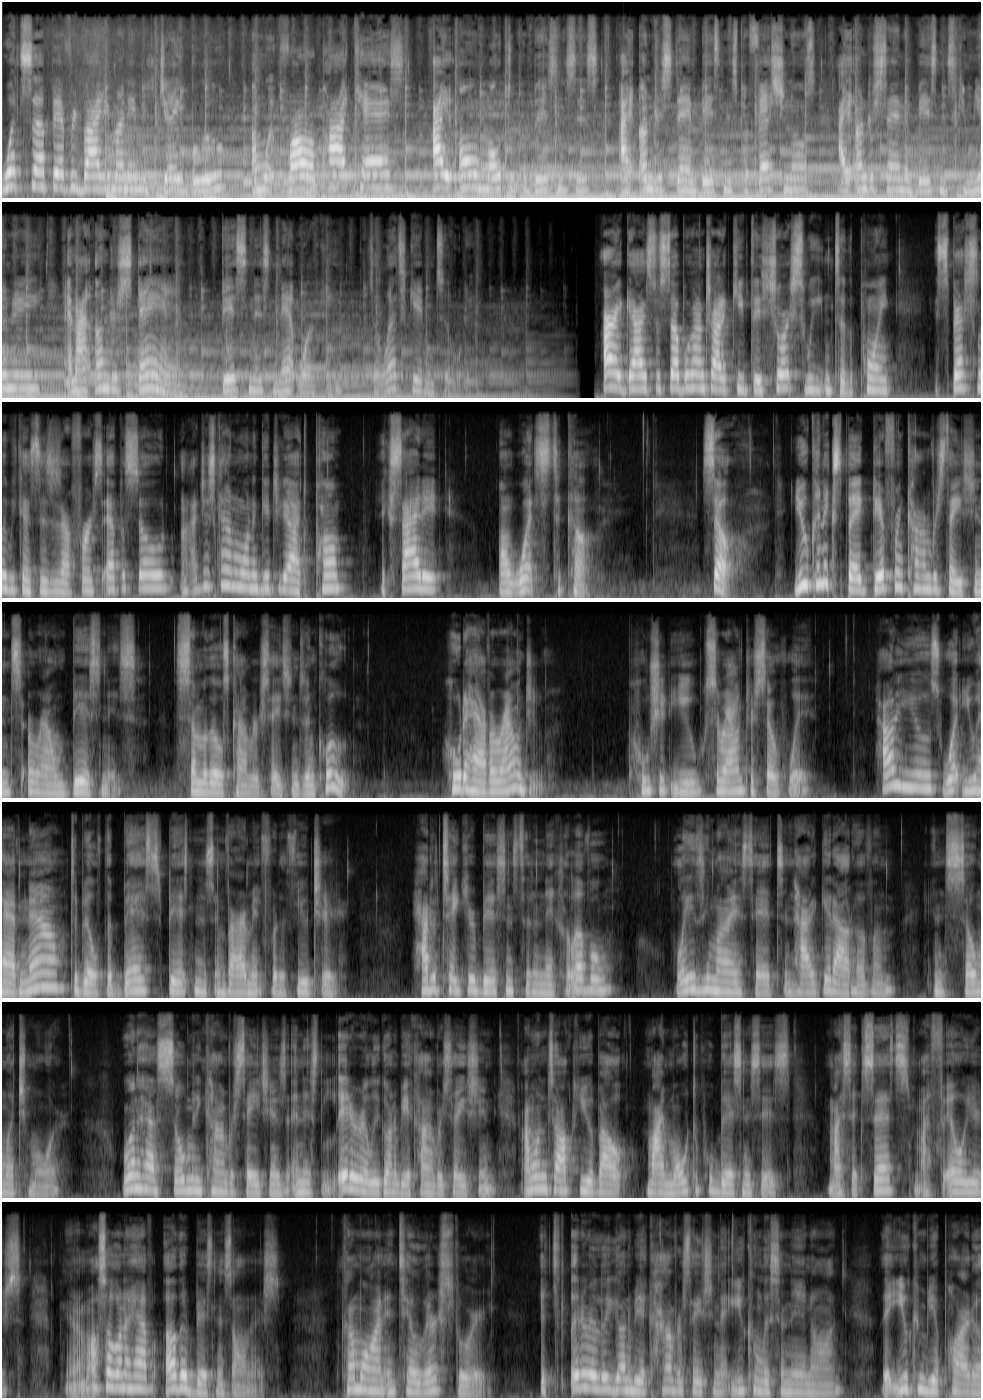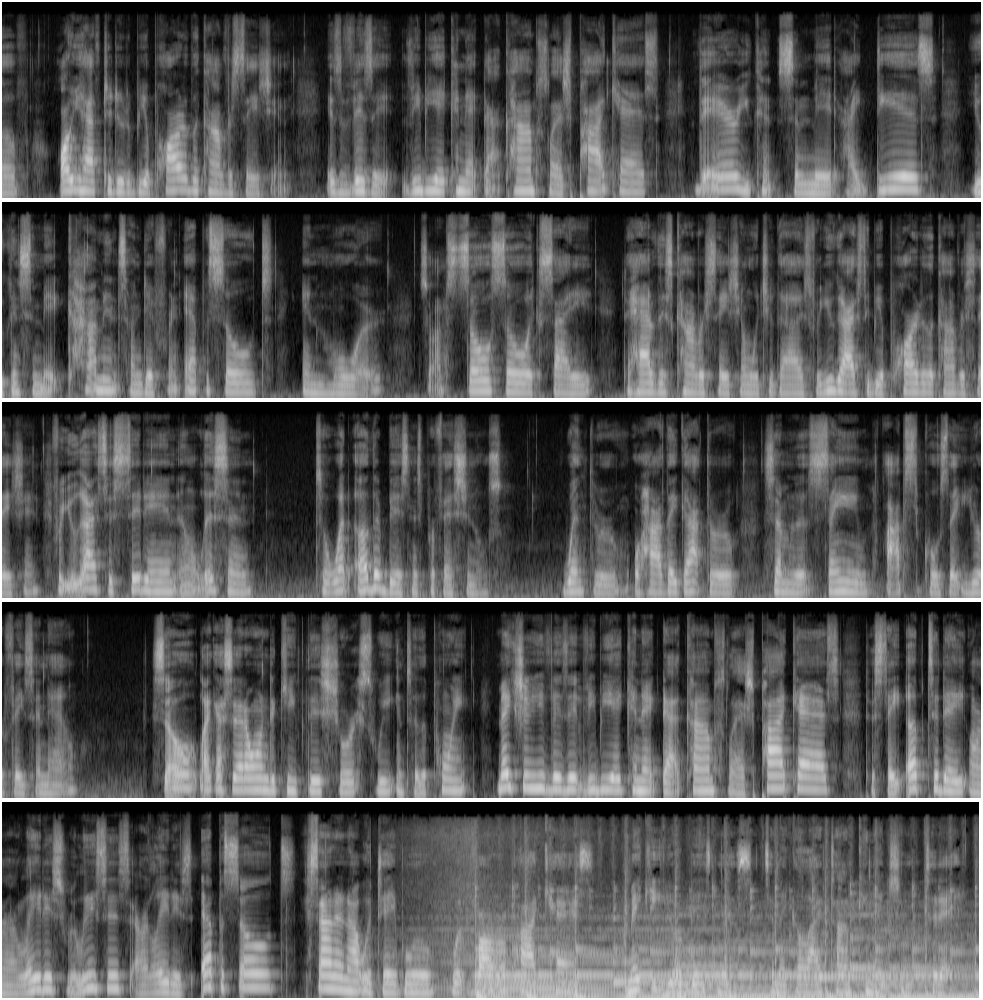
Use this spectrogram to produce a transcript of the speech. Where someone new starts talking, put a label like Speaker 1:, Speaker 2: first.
Speaker 1: What's up, everybody? My name is Jay Blue. I'm with Varo Podcast. I own multiple businesses. I understand business professionals. I understand the business community, and I understand business networking. So let's get into it. All right, guys, what's up? We're going to try to keep this short, sweet, and to the point, especially because this is our first episode. And I just kind of want to get you guys pumped, excited on what's to come. So, you can expect different conversations around business. Some of those conversations include who to have around you, who should you surround yourself with, how to use what you have now to build the best business environment for the future, how to take your business to the next level, lazy mindsets and how to get out of them, and so much more. We're going to have so many conversations, and it's literally going to be a conversation. I want to talk to you about my multiple businesses my success, my failures, and I'm also going to have other business owners come on and tell their story. It's literally going to be a conversation that you can listen in on, that you can be a part of. All you have to do to be a part of the conversation is visit vbaconnect.com slash podcast. There you can submit ideas, you can submit comments on different episodes, and more. So I'm so, so excited to have this conversation with you guys, for you guys to be a part of the conversation, for you guys to sit in and listen to what other business professionals went through or how they got through some of the same obstacles that you're facing now. So, like I said, I wanted to keep this short, sweet, and to the point. Make sure you visit vbaconnect.com slash podcast to stay up to date on our latest releases, our latest episodes. Signing out with Jay Blue with Varo Podcast. Make it your business to make a lifetime connection today.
